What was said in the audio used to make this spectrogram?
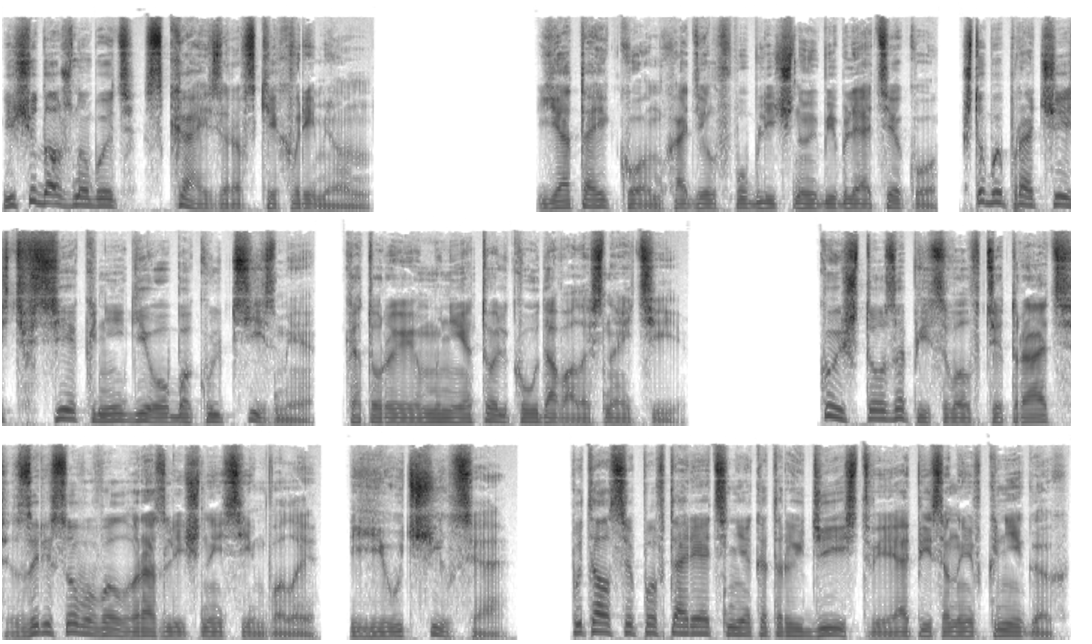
еще должно быть с кайзеровских времен. Я тайком ходил в публичную библиотеку, чтобы прочесть все книги об оккультизме, которые мне только удавалось найти. Кое-что записывал в тетрадь, зарисовывал различные символы и учился. Пытался повторять некоторые действия, описанные в книгах,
